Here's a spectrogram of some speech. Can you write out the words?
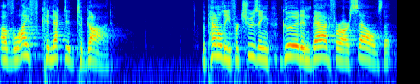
of life connected to God. The penalty for choosing good and bad for ourselves, that,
